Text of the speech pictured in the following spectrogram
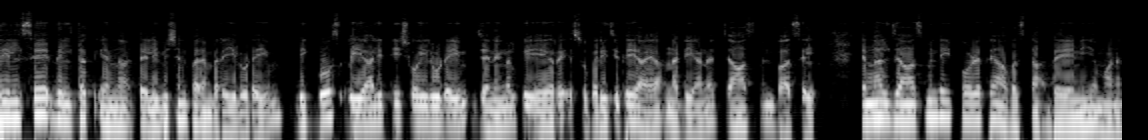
ദിൽസെ ദിൽ തക് എന്ന ടെലിവിഷൻ പരമ്പരയിലൂടെയും ബിഗ് ബോസ് റിയാലിറ്റി ഷോയിലൂടെയും ജനങ്ങൾക്ക് ഏറെ സുപരിചിതയായ നടിയാണ് ജാസ്മിൻ ബാസിൽ. എന്നാൽ ജാസ്മിന്റെ ഇപ്പോഴത്തെ അവസ്ഥ ദയനീയമാണ്.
